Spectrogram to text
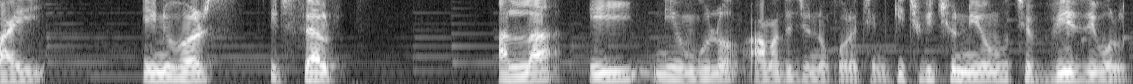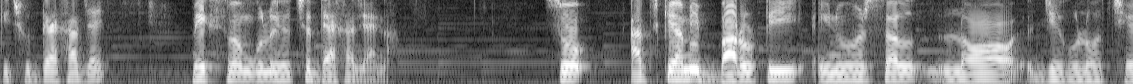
by universe itself আল্লাহ এই নিয়মগুলো আমাদের জন্য করেছেন। কিছু কিছু নিয়ম হচ্ছে ভিজিবল কিছু দেখা যায় ম্যাক্সিমামগুলোই হচ্ছে দেখা যায় না। সো আজকে আমি বারোটি ইউনিভার্সাল ল যেগুলো হচ্ছে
